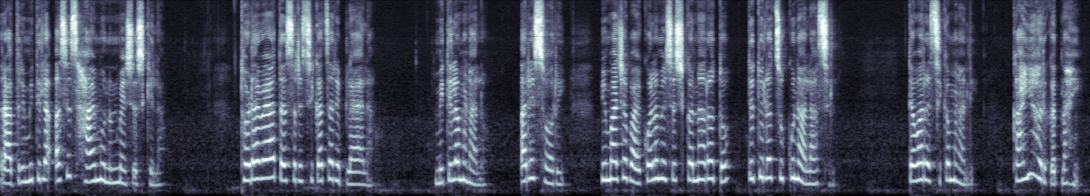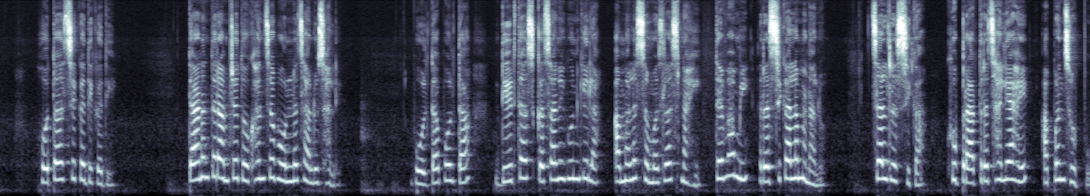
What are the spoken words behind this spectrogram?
रात्री मी तिला असेच हाय म्हणून मेसेज केला. थोड्या वेळातच रसिकाचा रिप्लाय आला. मी तिला म्हणालो अरे सॉरी मी माझ्या बायकोला मेसेज करणार होतो ते तुला चुकून आला असेल. तेव्हा रसिका म्हणाली काही हरकत नाही. होतं असे कधी कधी. त्यानंतर आमच्या दोघांचं बोलणं चालू झाले. बोलता बोलता दीड तास कसा निघून गेला आम्हाला समजलाच नाही. तेव्हा मी रसिकाला म्हणालो चल रसिका खूप रात्र झाली आहे आपण झोपू.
